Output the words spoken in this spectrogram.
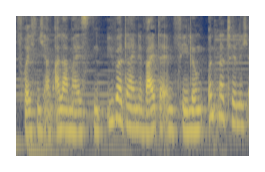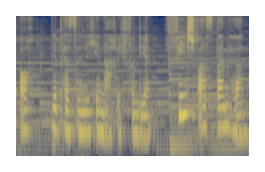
freue ich mich am allermeisten über deine Weiterempfehlung und natürlich auch eine persönliche Nachricht von dir. Viel Spaß beim Hören.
